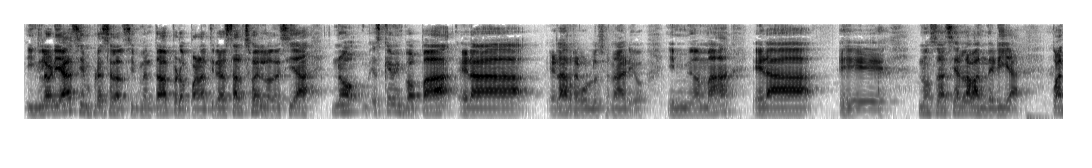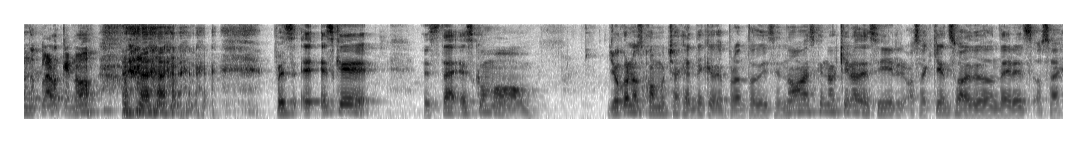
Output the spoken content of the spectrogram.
Y Gloria siempre se las inventaba, pero para tirarse al suelo. Decía, no, es que mi papá era, era revolucionario y mi mamá era, eh, no sé, hacía lavandería. Cuando claro que no. Pues e- es que está, es como... Yo conozco a mucha gente que de pronto dice, no, es que no quiero decir, o sea, quién soy, de dónde eres, o sea,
